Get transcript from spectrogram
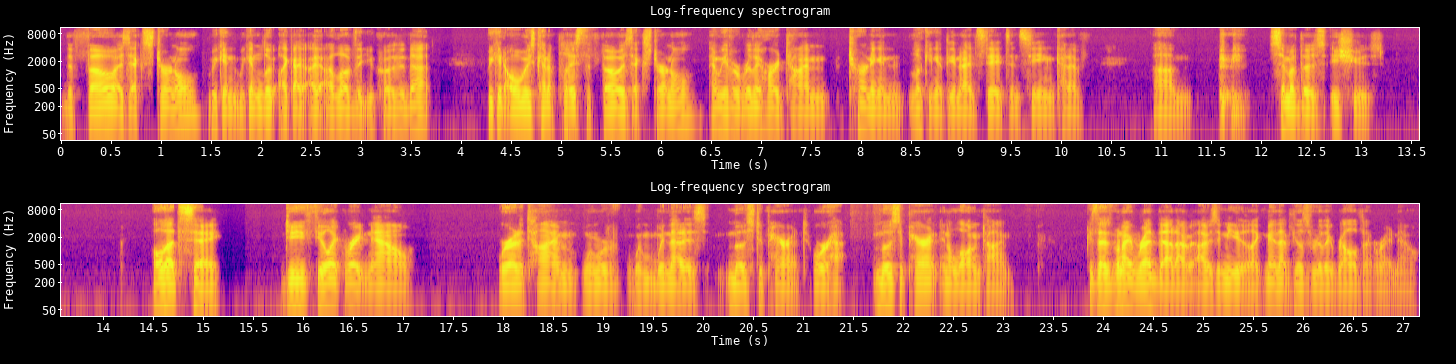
the foe as external. We can we can look like I I love that you quoted that. We can always kind of place the foe as external, and we have a really hard time turning and looking at the United States and seeing kind of um, some of those issues. All that to say, do you feel like right now we're at a time when we're when when that is most apparent or ha- most apparent in a long time. Because as when I read that, I, I was immediately like, man, that feels really relevant right now.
